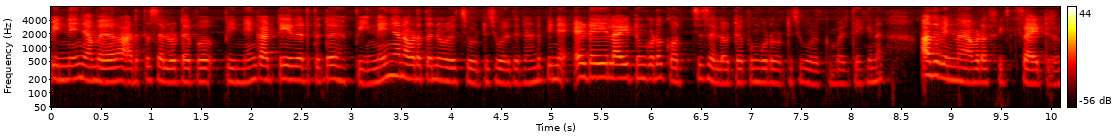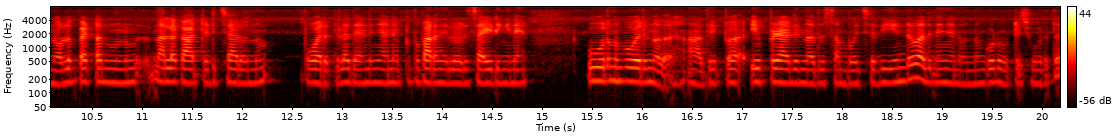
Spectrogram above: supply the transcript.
പിന്നെയും ഞാൻ വേറെ അടുത്ത സെല്ലോ ടേപ്പ് പിന്നെയും കട്ട് ചെയ്തെടുത്തിട്ട് പിന്നെയും ഞാൻ അവിടെ തന്നെ ഒളിച്ച് ഒട്ടിച്ച് കൊടുത്തിട്ടുണ്ട്. പിന്നെ ഇടയിലായിട്ടും കൂടെ കുറച്ച് സെല്ലോ ടേപ്പും കൂടെ ഒട്ടിച്ച് കൊടുക്കുമ്പോഴത്തേക്കിന് അത് പിന്നെ അവിടെ ഫിക്സ് ആയിട്ടിരുന്നുള്ളൂ പെട്ടെന്നൊന്നും നല്ല കാറ്റടിച്ചാലൊന്നും പോരത്തില്ല. അതുകൊണ്ട് ഞാൻ ഇപ്പോൾ പറഞ്ഞില്ല ഒരു സൈഡ് ഇങ്ങനെ ഊർന്നു പോരുന്നത്. അതിപ്പോൾ ഇപ്പോഴായിരുന്നു അത് സംഭവിച്ചത്. വീണ്ടും അതിനെ ഞാൻ ഒന്നും കൂടെ ഒട്ടിച്ചു കൊടുത്ത്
